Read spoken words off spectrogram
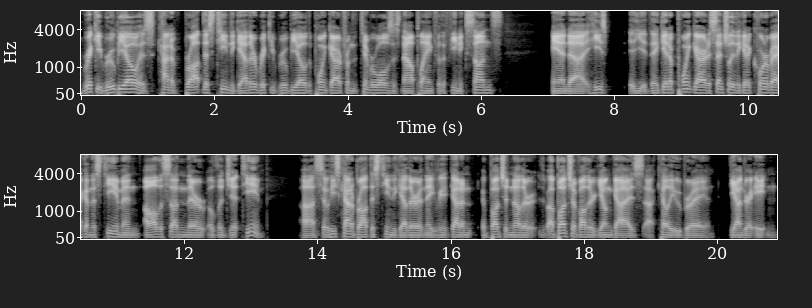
Ricky Rubio has kind of brought this team together. Ricky Rubio, the point guard from the Timberwolves, is now playing for the Phoenix Suns, and uh, he's they get a point guard. Essentially, they get a quarterback on this team, and all of a sudden they're a legit team. Uh, so he's kind of brought this team together, and they've got a, a bunch of another a bunch of other young guys, uh, Kelly Oubre and DeAndre Ayton.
